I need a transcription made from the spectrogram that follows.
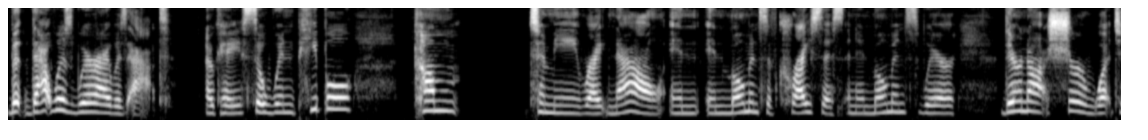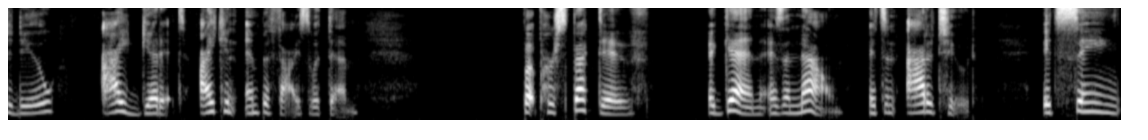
but that was where I was at. Okay, so when people come to me right now in, in moments of crisis and in moments where they're not sure what to do, I get it. I can empathize with them. But perspective, again, is a noun, it's an attitude. It's saying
